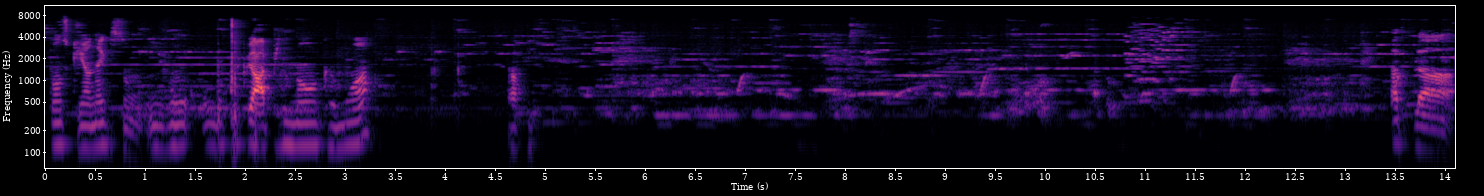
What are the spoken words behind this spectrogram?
Je pense qu'il y en a qui sont, ils vont beaucoup plus rapidement que moi. Parfait. Hop là.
